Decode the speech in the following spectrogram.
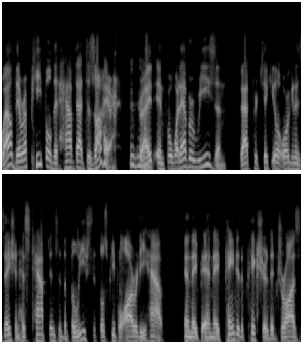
Well, there are people that have that desire, mm-hmm. right? And for whatever reason, that particular organization has tapped into the beliefs that those people already have. And they and they painted a picture that draws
